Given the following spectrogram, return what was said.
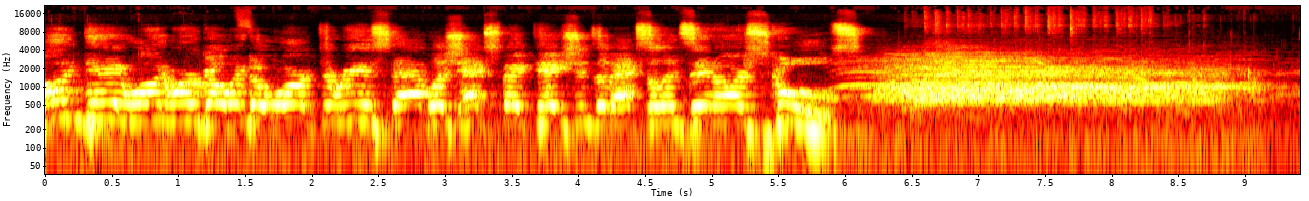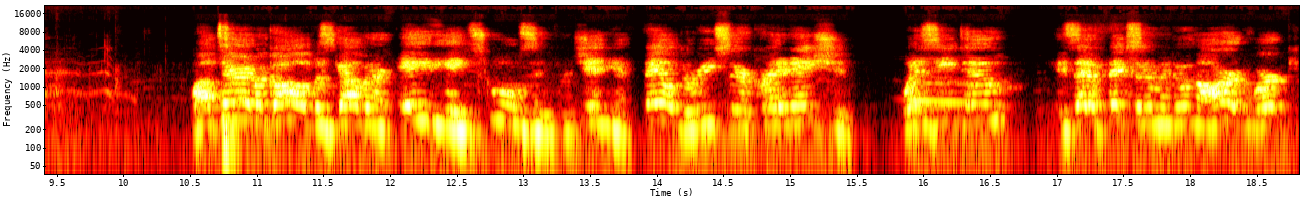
On day one, we're going to work to reestablish expectations of excellence in our schools. While Terry McAuliffe was governor, 88 schools in Virginia failed to reach their accreditation. What does he do? Instead of fixing them and doing the hard work,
